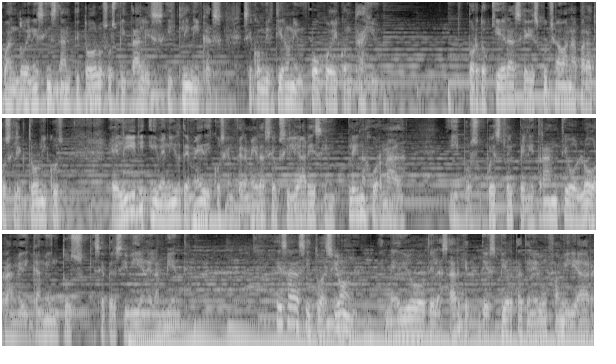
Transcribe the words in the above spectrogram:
cuando en ese instante todos los hospitales y clínicas se convirtieron en foco de contagio. Por doquiera se escuchaban aparatos electrónicos, el ir y venir de médicos, enfermeras y auxiliares en plena jornada y por supuesto el penetrante olor a medicamentos que se percibía en el ambiente. Esa situación en medio del azar que despierta tener un familiar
